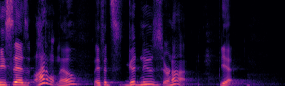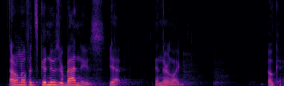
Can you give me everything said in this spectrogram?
he says, I don't know if it's good news or not yet. I don't know if it's good news or bad news yet. And they're like, okay.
